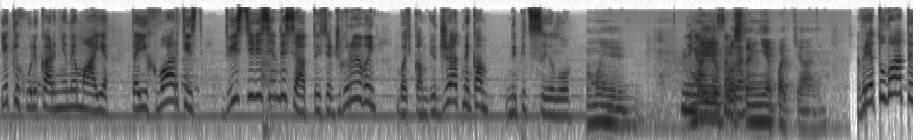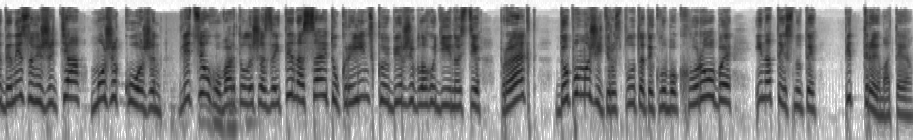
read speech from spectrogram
яких у лікарні немає. Та їх вартість 280 тисяч гривень батькам-бюджетникам не під силу. Мы, мы Нереально ее собрать. просто не потянем. Врятувати Денисові життя може кожен. Для цього варто лише зайти на сайт Української біржі благодійності. Проект «Допоможіть розплутати клубок хвороби» і натиснути «Підтримати».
